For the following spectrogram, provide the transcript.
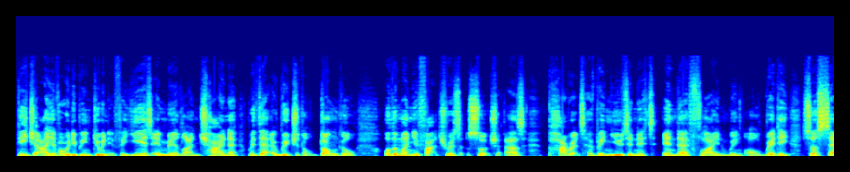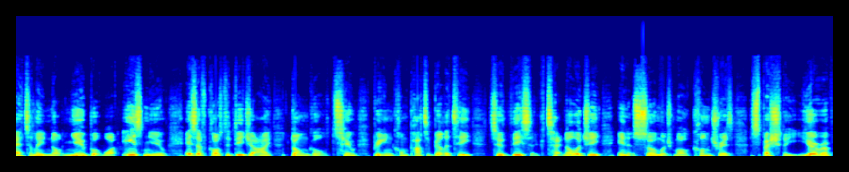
DJI have already been doing it for years in mainland China with their original dongle. Other manufacturers such as Parrot have been using it in their flying wing already, so certainly not new, but what is new is of course the DJI Dongle 2 bringing compatibility to this technology in so much more countries, especially Europe,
